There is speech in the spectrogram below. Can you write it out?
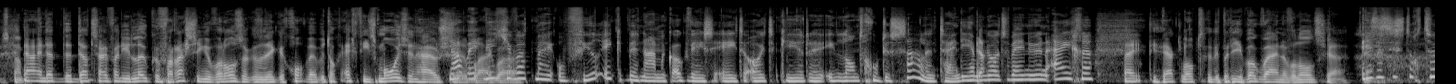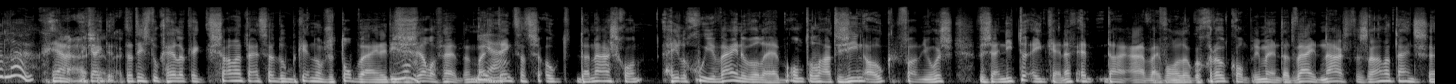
snap. Ja, en dat, dat- zijn van die leuke verrassingen voor ons. ook. Dat we denken, god, we hebben toch echt iets moois in huis. Nou, eh, weet, je wat mij opviel? Ik ben namelijk ook wezen eten ooit een keer eh, in Landgoed de Salentijn. Die hebben Ja. notabene hun eigen... Nee, die- ja, klopt. Die, die hebben ook wijnen van ons, ja. Ja, dat is toch te leuk? Ja, Ja, dat is kijk, leuk. dat is natuurlijk heel leuk. Kijk, Salentijn staat ook bekend om zijn topwijnen die Ja. ze zelf hebben. Maar Ja. ik denk dat ze ook daarnaast gewoon hele goede wijnen willen hebben. Om te laten zien ook van jongens, we zijn niet te eenkennig. En nou ja, wij vonden het ook een groot compliment dat wij naast de Salentijns eh,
